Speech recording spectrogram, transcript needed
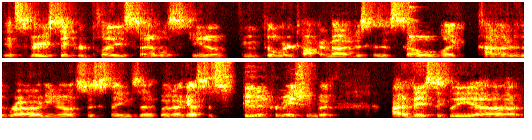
it's very sacred place. I almost, you know, feel weird talking about it just because it's so like kind of under the rug. You know, it's just things that. But I guess it's good information. But I basically, uh,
